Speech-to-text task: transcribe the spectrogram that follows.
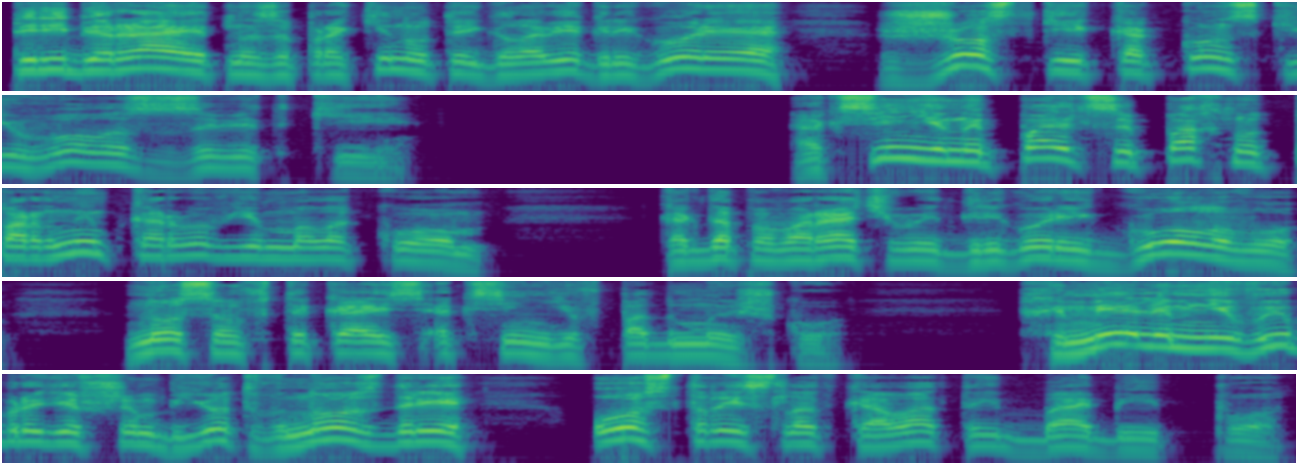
перебирает на запрокинутой голове Григория жесткие, как конский волос, завитки. Аксиньины пальцы пахнут парным коровьим молоком. Когда поворачивает Григорий голову, носом втыкаясь Аксинье в подмышку, хмелем невыбродившим бьет в ноздри острый сладковатый бабий пот.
